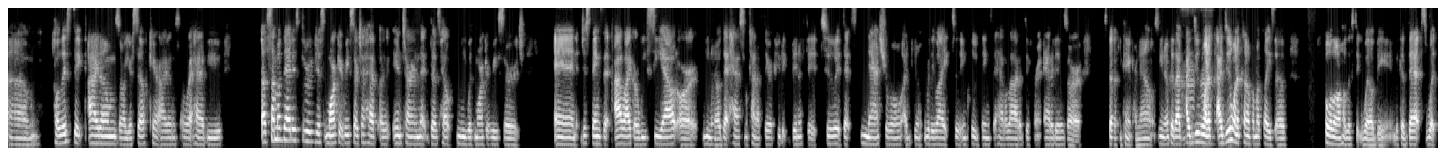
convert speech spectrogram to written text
um, holistic items or your self care items or what have you, uh, some of that is through just market research. I have an intern that does help me with market research and just things that I like or we see out or, you know, that has some kind of therapeutic benefit to it that's natural. I don't really like to include things that have a lot of different additives or stuff you can't pronounce, you know, because I, I do want to mm-hmm. I do want to come from a place of full on holistic well being because that's what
